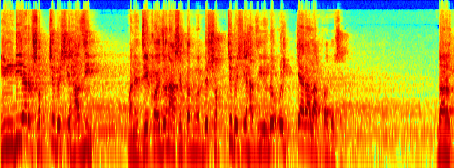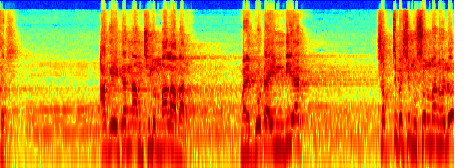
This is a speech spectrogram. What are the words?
ইন্ডিয়ার সবচেয়ে বেশি হাজি মানে যে কয়জন আসে তার মধ্যে সবচেয়ে বেশি হাজি হলো ওই কেরালা প্রদেশে, ভারতের। আগে এটার নাম ছিল মালাবার মানে গোটা ইন্ডিয়ার সবচেয়ে বেশি মুসলমান হলো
